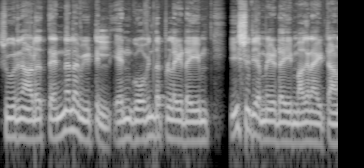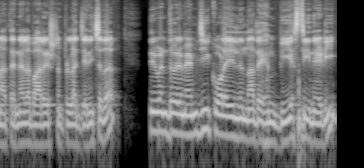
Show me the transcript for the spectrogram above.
ശൂരനാട് തെന്നല വീട്ടിൽ എൻ ഗോവിന്ദപിള്ളയുടെയും ഈശ്വരി അമ്മയുടെയും മകനായിട്ടാണ് തെന്നല ബാലകൃഷ്ണപിള്ള ജനിച്ചത്. തിരുവനന്തപുരം എം ജി കോളേജിൽ നിന്ന് അദ്ദേഹം ബി എസ് സി നേടി.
